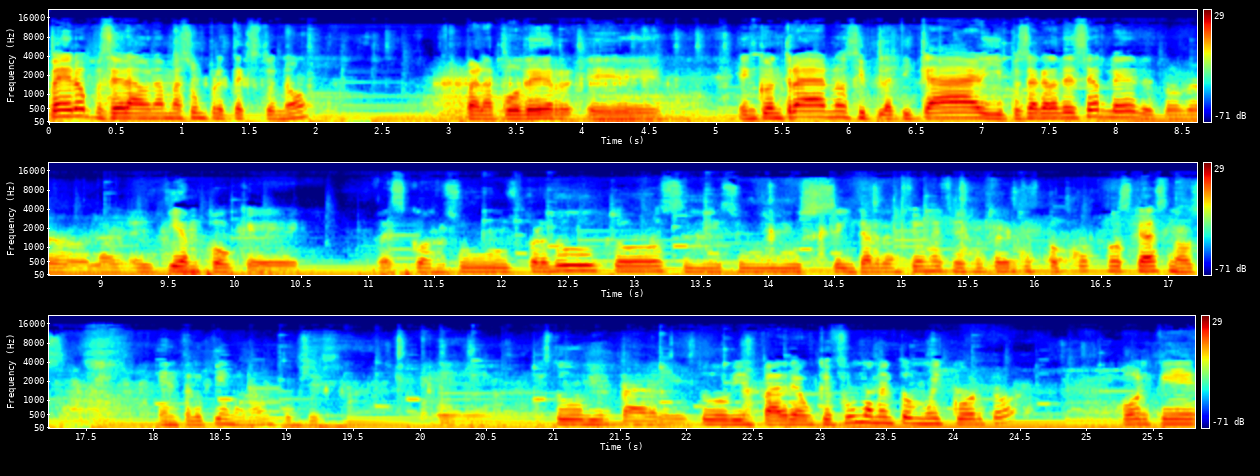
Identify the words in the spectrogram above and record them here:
pero pues era nada más un pretexto, ¿no? Para poder eh, encontrarnos y platicar y pues agradecerle de todo el tiempo que pues con sus productos y sus intervenciones en diferentes podcasts nos entretiene, ¿no? Entonces, eh, estuvo bien padre, estuvo bien padre, aunque fue un momento muy corto, porque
